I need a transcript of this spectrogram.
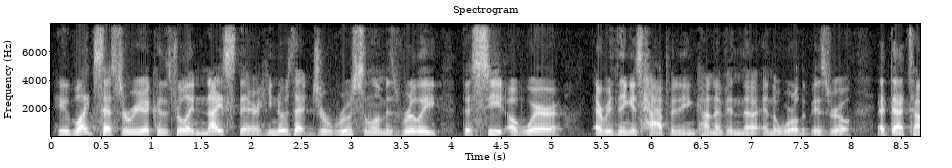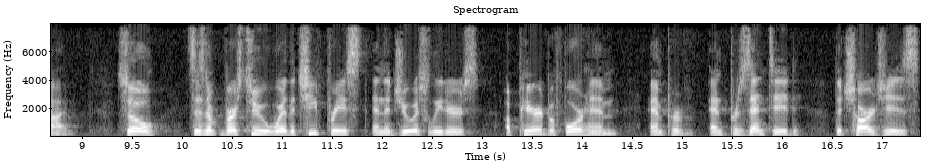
he likes Caesarea because it's really nice there, he knows that Jerusalem is really the seat of where everything is happening kind of in the, in the world of Israel at that time. So it says verse 2 where the chief priests and the Jewish leaders appeared before him and, pre- and presented the charges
